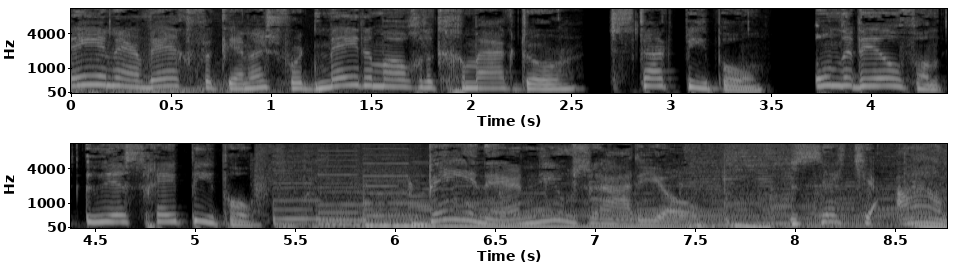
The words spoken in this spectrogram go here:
BNR Werkverkenners wordt mede mogelijk gemaakt door Start People, onderdeel van USG People. BNR Nieuwsradio. Zet je aan.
